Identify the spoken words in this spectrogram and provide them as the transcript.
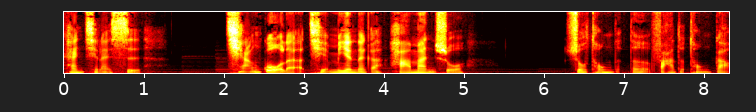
看起来是强过了前面那个哈曼所所通的的发的通告，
